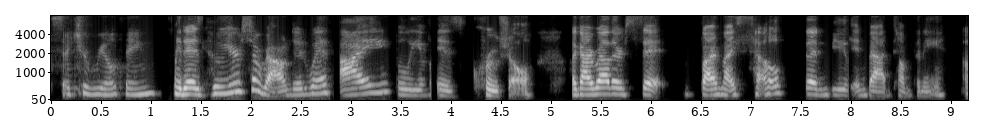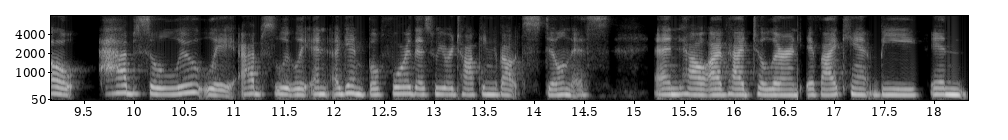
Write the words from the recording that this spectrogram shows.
Such a real thing. It is who you're surrounded with, I believe, is crucial. Like, i rather sit by myself than be in bad company. Oh, absolutely. Absolutely. And again, before this, we were talking about stillness and how I've had to learn if I can't be in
